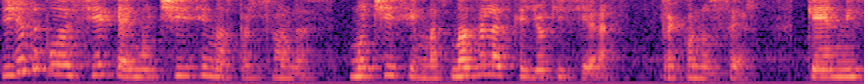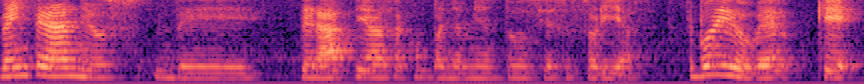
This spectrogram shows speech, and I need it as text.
Y yo te puedo decir que hay muchísimas personas, muchísimas, más de las que yo quisiera reconocer, que en mis 20 años de terapias, acompañamientos y asesorías, he podido ver que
